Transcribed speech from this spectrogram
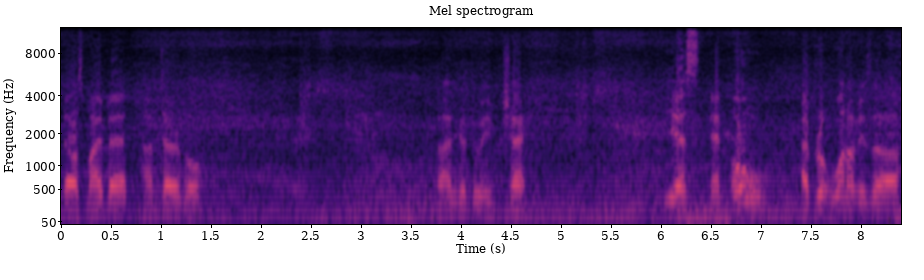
That was my bad. I'm terrible. Uh, he's gonna do a hip check. Yes, and oh! I broke one of his uh,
